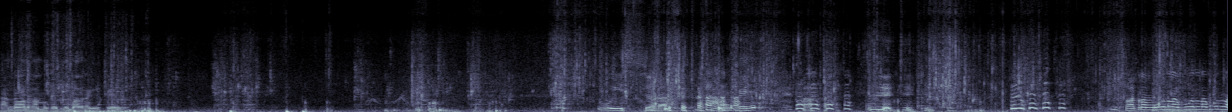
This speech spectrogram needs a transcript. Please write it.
കണ്ടോണം നമുക്ക് എന്തുമാത്രം കിട്ടിയത്. പട്ടണ പൂർണ പൂർണ പൂർണ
